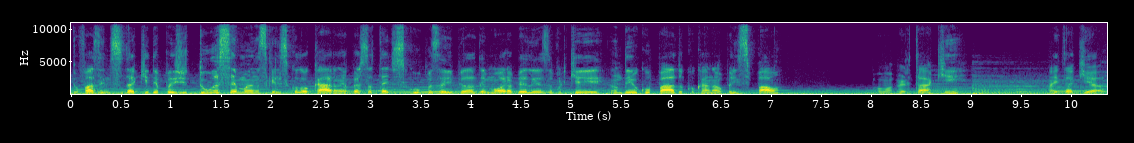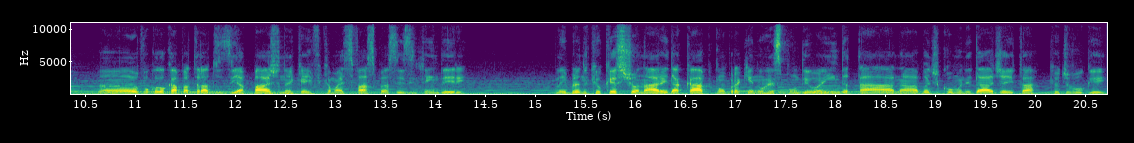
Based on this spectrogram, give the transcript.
Tô fazendo isso daqui depois de duas semanas que eles colocaram, né? Peço até desculpas aí pela demora, beleza? Porque andei ocupado com o canal principal. Vamos apertar aqui. Aí tá aqui, ó. Ah, eu vou colocar para traduzir a página, que aí fica mais fácil para vocês entenderem. Lembrando que o questionário da Capcom, para quem não respondeu ainda, tá na aba de comunidade aí, tá? Que eu divulguei.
